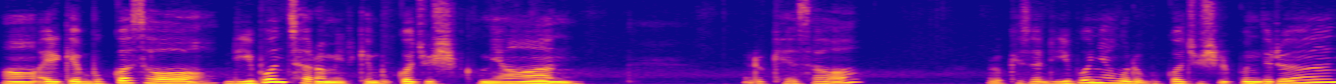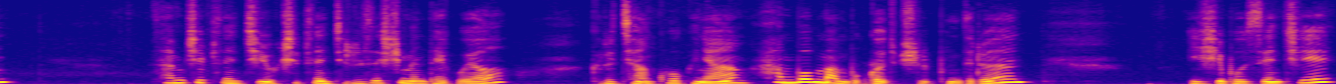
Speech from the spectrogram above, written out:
어, 이렇게 묶어서 리본처럼 이렇게 묶어 주실 거면 이렇게 해서 이렇게 해서 리본형으로 묶어 주실 분들은 30cm, 60cm를 쓰시면 되고요. 그렇지 않고 그냥 한 번만 묶어 주실 분들은 25cm,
